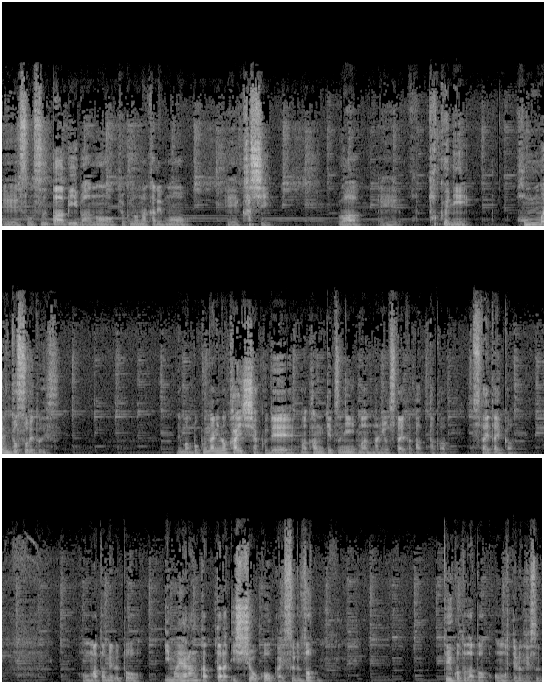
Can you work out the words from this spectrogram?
えー、そのスーパービーバーの曲の中でも、えー、歌詞は、え特にほんまにドストレートです。で、まあ、僕なりの解釈で、まあ、簡潔に、まあ、何を伝えたかったか伝えたいかをまとめると今やらんかったら一生後悔するぞっていうことだと思ってるんです。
